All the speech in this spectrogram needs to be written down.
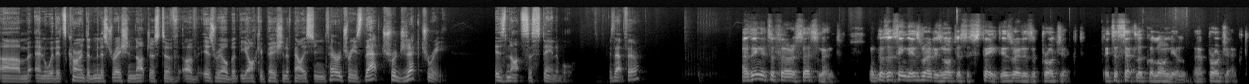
um, and with its current administration, not just of, of Israel, but the occupation of Palestinian territories, that trajectory is not sustainable. Is that fair? I think it's a fair assessment because I think Israel is not just a state, Israel is a project. It's a settler colonial uh, project.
